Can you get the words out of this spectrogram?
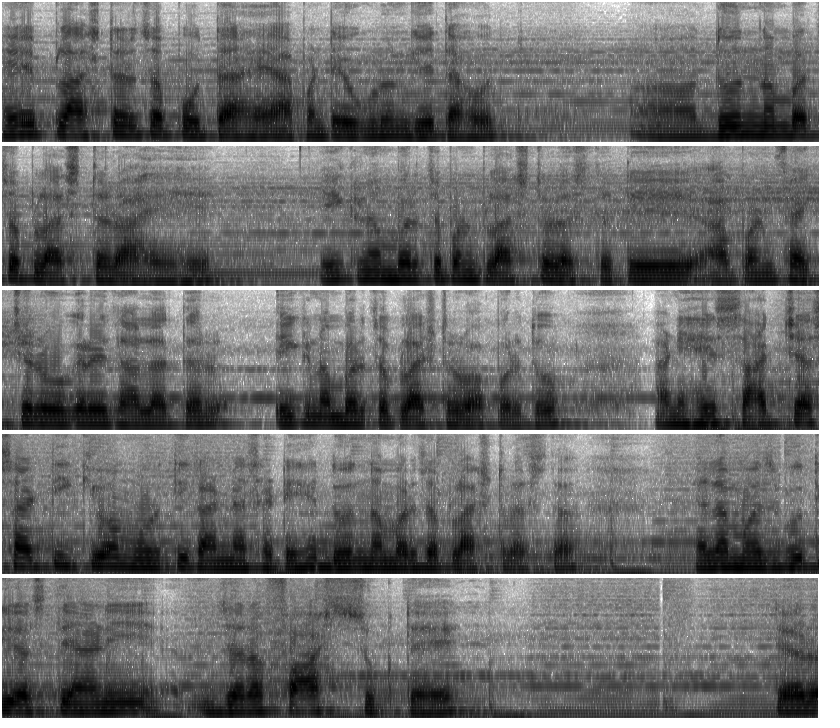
हे प्लास्टरचं पोतं आहे आपण ते उघडून घेत आहोत. दोन नंबरचं प्लास्टर आहे हे. एक नंबरचं पण प्लास्टर असतं ते आपण फ्रॅक्चर वगैरे झाला तर एक नंबरचं प्लास्टर वापरतो. आणि हे साच्यासाठी किंवा मूर्ती काढण्यासाठी हे दोन नंबरचं प्लास्टर असतं. ह्याला मजबूती असते आणि जरा फास्ट सुकतं हे. तर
